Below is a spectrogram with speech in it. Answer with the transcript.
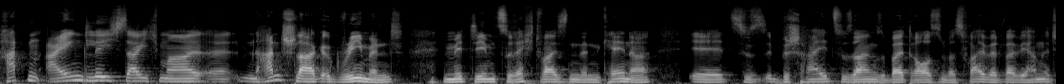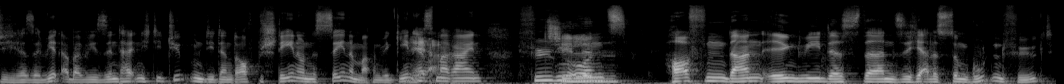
Hatten eigentlich, sage ich mal, äh, ein Handschlag-Agreement mit dem zurechtweisenden Kellner, äh, zu, Bescheid zu sagen, sobald draußen was frei wird, weil wir haben natürlich reserviert, aber wir sind halt nicht die Typen, die dann drauf bestehen und eine Szene machen. Wir gehen Ja. erstmal rein, fügen Chillen. uns, hoffen dann irgendwie, dass dann sich alles zum Guten fügt.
